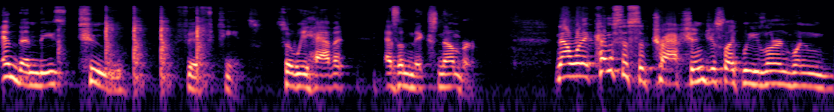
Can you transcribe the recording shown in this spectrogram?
And then these 2 fifteenths. So we have it as a mixed number. Now, when it comes to subtraction, just like we learned when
